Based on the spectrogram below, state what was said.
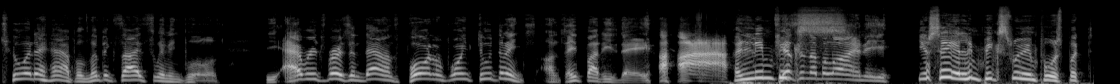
two and a half Olympic-sized swimming pools. The average person downs 4.2 drinks on St. Patrick's Day. Ha ha! Olympics. Kissing the baloney. You say Olympic swimming pools, but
